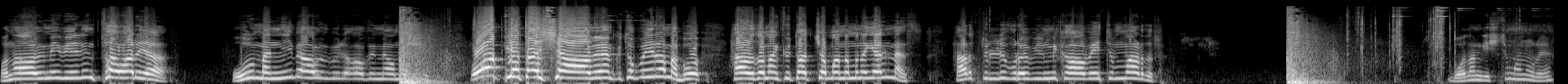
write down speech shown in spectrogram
Bana AVM verin ta var ya. Oğlum ben niye bir AVM böyle AVM almışım? Hop yat aşağı AVM kötü bayır ama bu her zaman kötü atacağım anlamına gelmez. Her türlü vurabilme kabiliyetim vardır. Bu adam geçti mi lan oraya?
